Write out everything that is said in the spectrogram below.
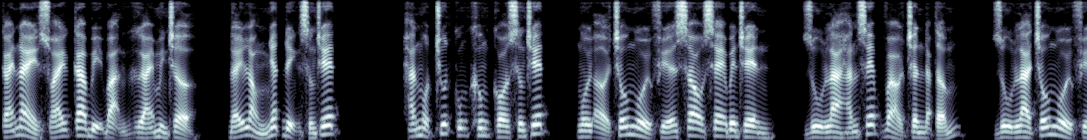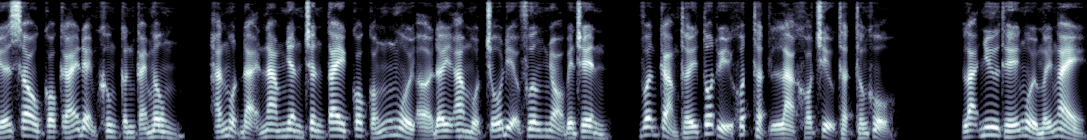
cái này xoái ca bị bạn gái mình chở, đáy lòng nhất định sướng chết. Hắn một chút cũng không có sướng chết, ngồi ở chỗ ngồi phía sau xe bên trên, dù là hắn xếp vào chân đạp tấm, dù là chỗ ngồi phía sau có cái đệm không cân cái mông, hắn một đại nam nhân chân tay có cóng ngồi ở đây a một chỗ địa phương nhỏ bên trên, vẫn cảm thấy tốt ủy khuất thật là khó chịu thật thống khổ. Lại như thế ngồi mấy ngày,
